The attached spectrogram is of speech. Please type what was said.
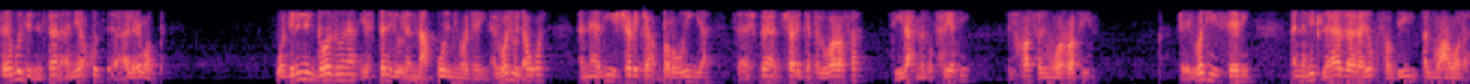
فيجوز للإنسان أن يأخذ العوض. ودليل الجواز هنا يستند إلى المعقول من وجهين. الوجه الأول أن هذه الشركة ضرورية فأشبهت شركة الورثة في لحم الأضحية الخاصة بمورثهم. الوجه الثاني أن مثل هذا لا يقصد به المعاوضة.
